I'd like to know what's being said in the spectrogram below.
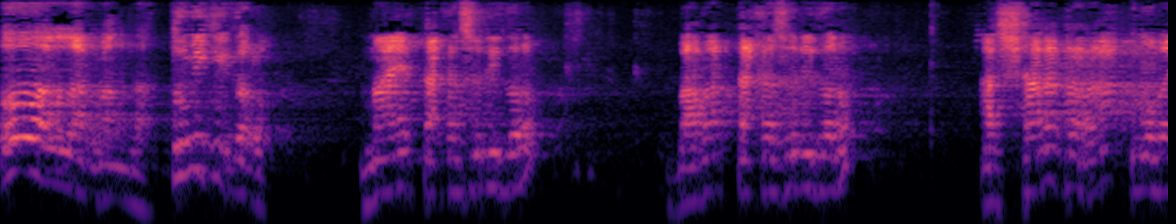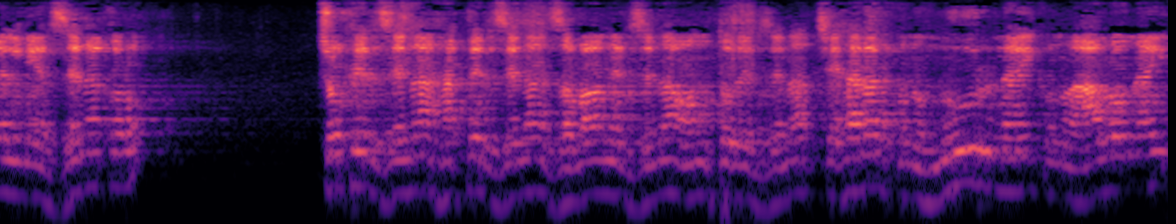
ও আল্লাহর বান্দা, তুমি কি করো? মায়ের টাকা চুরি করো? বাবার টাকা চুরি করো? আর সারাটা রাত মোবাইল নিয়ে জেনা করো। চোখের জেনা, হাতের জেনা, জবানের জেনা, অন্তরের জেনা, চেহারার কোনো নূর নাই, কোনো আলো নাই,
